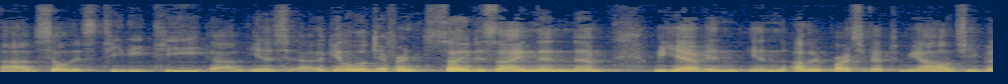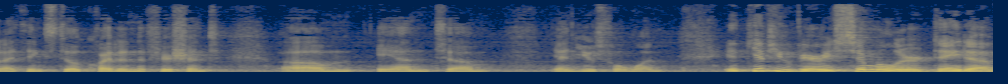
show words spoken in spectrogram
Uh, so this TDT uh, is, uh, again, a little different study design than um, we have in, in other parts of epidemiology, but I think still quite an efficient um, and, um, and useful one. It gives you very similar data.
